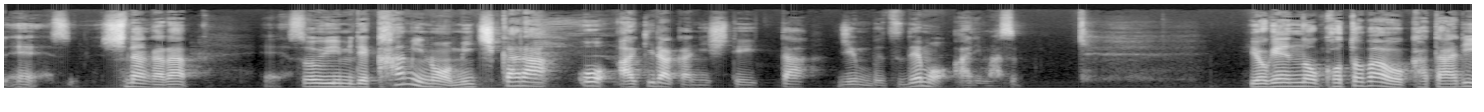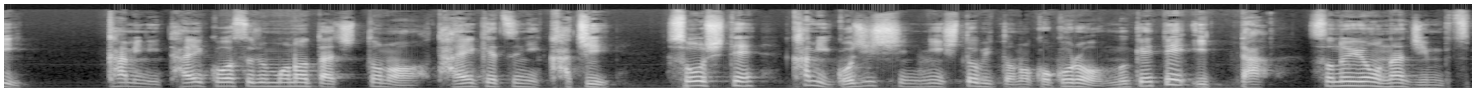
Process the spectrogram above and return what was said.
えー、しながら、そういう意味で神の道からを明らかにしていった人物でもあります。預言の言葉を語り、神に対抗する者たちとの対決に勝ち、そうして神ご自身に人々の心を向けていった、そのような人物。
